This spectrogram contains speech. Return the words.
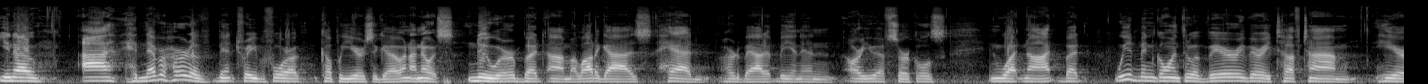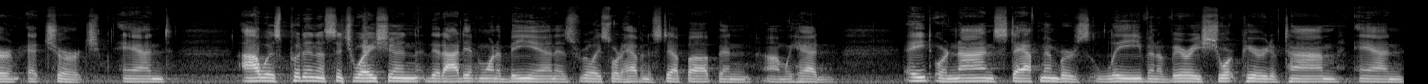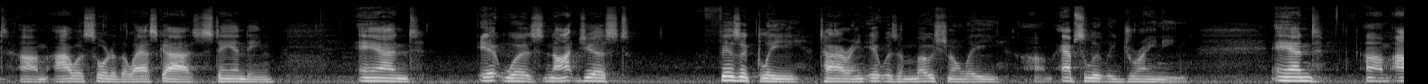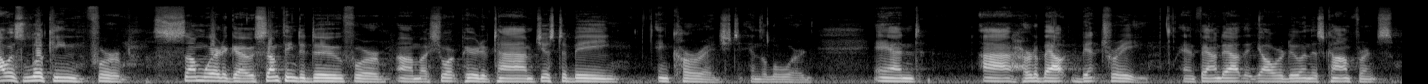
You know, I had never heard of Bent Tree before a couple years ago, and I know it's newer, but um, a lot of guys had heard about it being in RUF circles and whatnot. But we had been going through a very, very tough time here at church, and I was put in a situation that I didn't want to be in, as really sort of having to step up, and um, we had eight or nine staff members leave in a very short period of time, and um, I was sort of the last guy standing. And it was not just physically tiring, it was emotionally um, absolutely draining. And um, I was looking for somewhere to go, something to do for um, a short period of time just to be encouraged in the Lord. And I heard about Bent Tree and found out that y'all were doing this conference.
